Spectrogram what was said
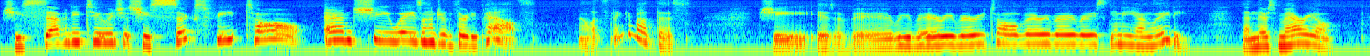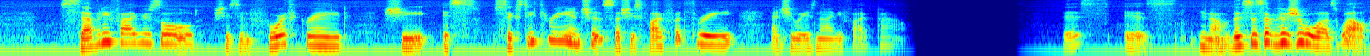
She's 72 inches. She's six feet tall, and she weighs 130 pounds. Now let's think about this. She is a very, very, very tall, very, very, very skinny young lady. Then there's Mariel, 75 years old. She's in fourth grade. She is 63 inches, so she's 5 foot 3, and she weighs 95 pounds. This is, you know, this is a visual as well.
